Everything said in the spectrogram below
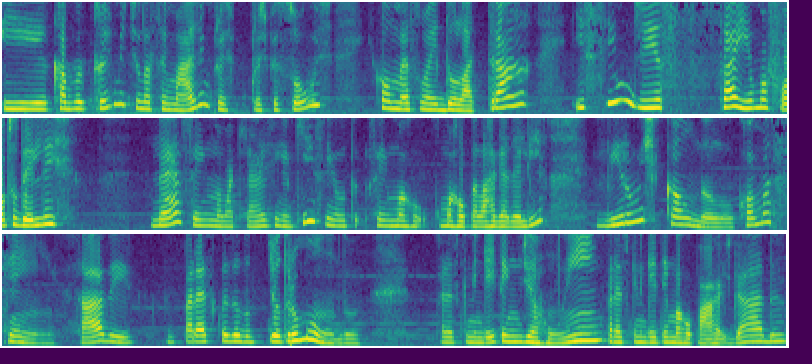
E acaba transmitindo essa imagem para as pessoas que começam a idolatrar. E se um dia sair uma foto deles, né, sem uma maquiagem aqui, sem, outro, sem uma, com uma roupa largada ali, vira um escândalo. Como assim? Sabe? Parece coisa do, de outro mundo. Parece que ninguém tem um dia ruim, parece que ninguém tem uma roupa rasgada.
